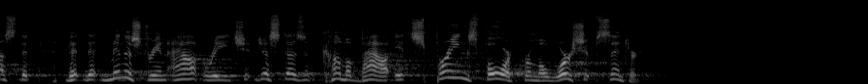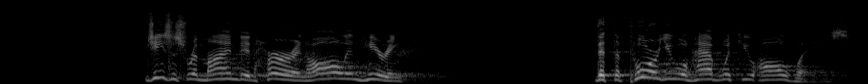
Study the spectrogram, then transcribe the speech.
us that, that, that ministry and outreach, it just doesn't come about, it springs forth from a worship center. Jesus reminded her and all in hearing that the poor you will have with you always,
